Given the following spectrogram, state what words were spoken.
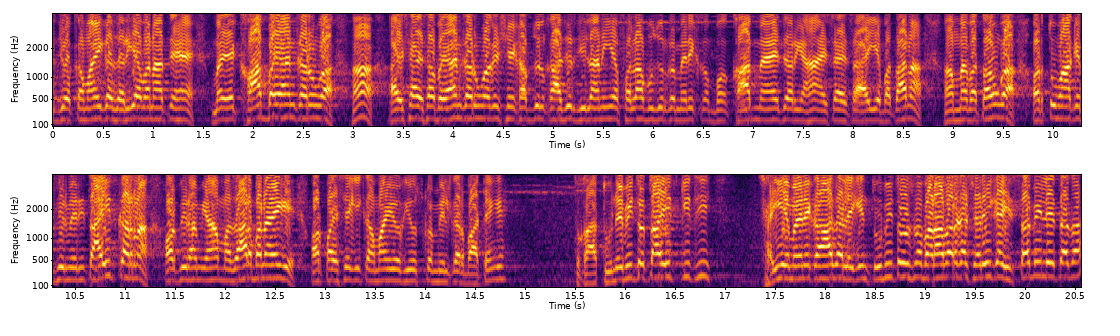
जो जो कमाई का ज़रिया बनाते हैं, मैं एक ख्वाब बयान करूँगा। हाँ ऐसा ऐसा बयान करूँगा कि शेख अब्दुल कादिर जिलानी या फला बुज़ुर्ग मेरे ख्वाब में आए थे और यहाँ ऐसा ऐसा है, ये बताना। हाँ मैं बताऊँगा और तुम आके फिर मेरी तायद करना और फिर हम यहाँ मज़ार बनाएँगे और पैसे की कमाई होगी, उसको मिलकर बांटेंगे। तो कहा, तूने भी तो तायद की थी। सही है, मैंने कहा था, लेकिन तू भी तो उसमें बराबर का शरीक का हिस्सा भी लेता था।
